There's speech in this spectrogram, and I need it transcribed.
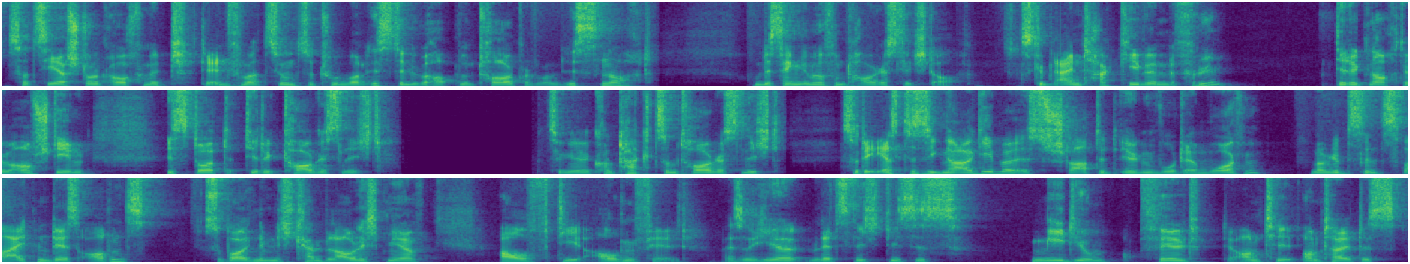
Das hat sehr stark auch mit der Information zu tun, wann ist denn überhaupt nun Tag und wann ist Nacht. Und das hängt immer vom Tageslicht ab. Es gibt einen Taktgeber in der Früh, direkt nach dem Aufstehen ist dort direkt Tageslicht. Beziehungsweise Kontakt zum Tageslicht. So der erste Signalgeber, es startet irgendwo der Morgen. Und dann gibt es den zweiten, der ist abends, sobald nämlich kein Blaulicht mehr auf die Augen fällt. Also hier letztlich dieses Medium abfällt, der Anteil des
